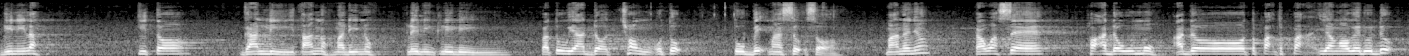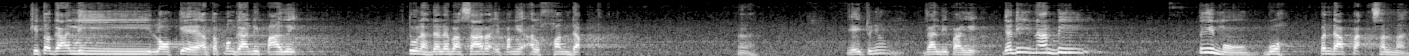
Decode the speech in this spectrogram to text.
Ginilah. Kita gali tanah Madinah keliling-keliling. Lepas tu ya ada cong untuk tubik masuk so. Maknanya kawasan hak ada umuh ada tempat-tempat yang orang duduk kita gali lokal ataupun gali parit itulah dalam bahasa Arab dipanggil al-khandaq. Ha. iaitunya gali parit jadi Nabi terima buah pendapat Salman.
